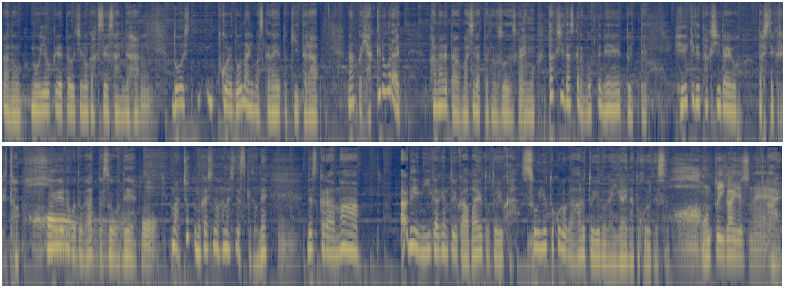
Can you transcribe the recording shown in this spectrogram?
あの乗り遅れたうちの学生さんが、うん、どうしこれどうなりますかねと聞いたらなんか100キロぐらい離れた町だったんだそうですけどもタクシー出すから乗ってねと言って平気でタクシー代を出してくれるというようなことがあったそうで、まあ、ちょっと昔の話ですけどね、うん、ですからまあある意味いい加減というかアバウトというか、そういうところがあるというのが意外なところです。ああ、本当意外ですね。はい。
